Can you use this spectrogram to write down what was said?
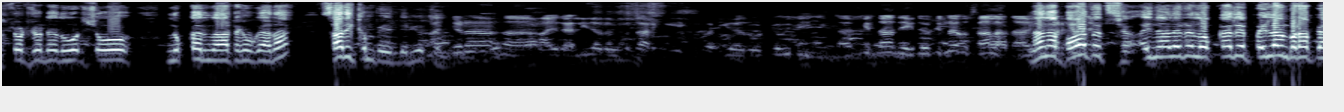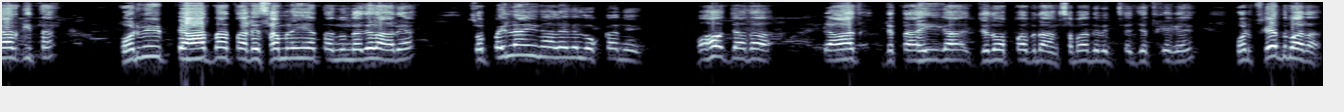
ਛੋਟੇ ਛੋਟੇ ਰੋਡ ਸ਼ੋਅ ਨੁੱਕਰ ਨਾਟਕ ਵਗੈਰਾ ਸਾਰੀ ਕੰਪੇਨ ਜਿਹੜੀ ਉਹ ਚੱਲੇਗੀ ਜਿਹੜਾ ਅੱਜ ਰੈਲੀ ਦਾ ਰੂਪ ਧਾਰ ਕੇ ਇੱਕ ਵਾਰੀ ਰੋਡ ਸ਼ੋਅ ਵੀ ਕੀਤਾ ਕਿੱਦਾਂ ਦੇਖਦੇ ਹੋ? ਕਿੰਨਾ ਉਤਸ਼ਾਹ ਲੱਗਦਾ ਨਾ ਨਾ ਬਹੁਤ ਅੱਛਾ ਇਹ ਨਾਲੇ ਦੇ ਲੋਕਾਂ ਨੇ ਪਹਿਲਾਂ ਬੜਾ ਪਿਆਰ ਕੀਤਾ। ਹੁਣ ਵੀ ਪਿਆਰ ਤਾਂ ਤੁਹਾਡੇ ਸਾਹਮਣੇ ਆ ਤੁਹਾਨੂੰ ਨਜ਼ਰ ਆ ਰਿਹਾ। ਸੋ ਪਹਿਲਾਂ ਹੀ ਨਾਲੇ ਦੇ ਲੋਕਾਂ ਨੇ ਬਹੁਤ ਜ਼ਿਆਦਾ ਪਿਆਰ ਦਿੱਤਾ ਸੀਗਾ ਜਦੋਂ ਆਪਾਂ ਵਿਧਾਨ ਸਭਾ ਦੇ ਵਿੱਚ ਜਿੱਤ ਕੇ ਗਏ। ਹੁਣ ਫਿਰ ਦੁਬਾਰਾ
